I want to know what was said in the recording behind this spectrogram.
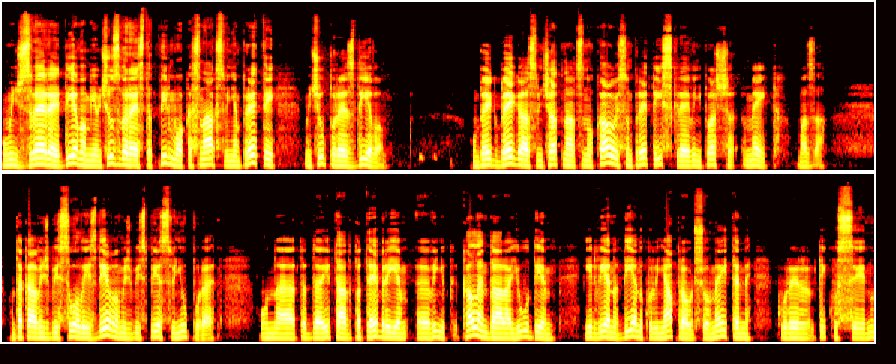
un viņš zvērēja dievam, ja viņš uzvarēs, tad pirmo, kas nāks viņam pretī, viņš upurēs dievam. Un beigu beigās viņš atnāca no kaujas un pretī izskrēja viņa paša meita mazā. Un tā kā viņš bija solījis dievam, viņš bija spiests viņu upurēt. Un uh, tad uh, ir tāda pat ebrejiem, uh, viņu kalendārā jūdiem ir viena diena, kur viņi apraud šo meiteni, kur ir tikusi, nu,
